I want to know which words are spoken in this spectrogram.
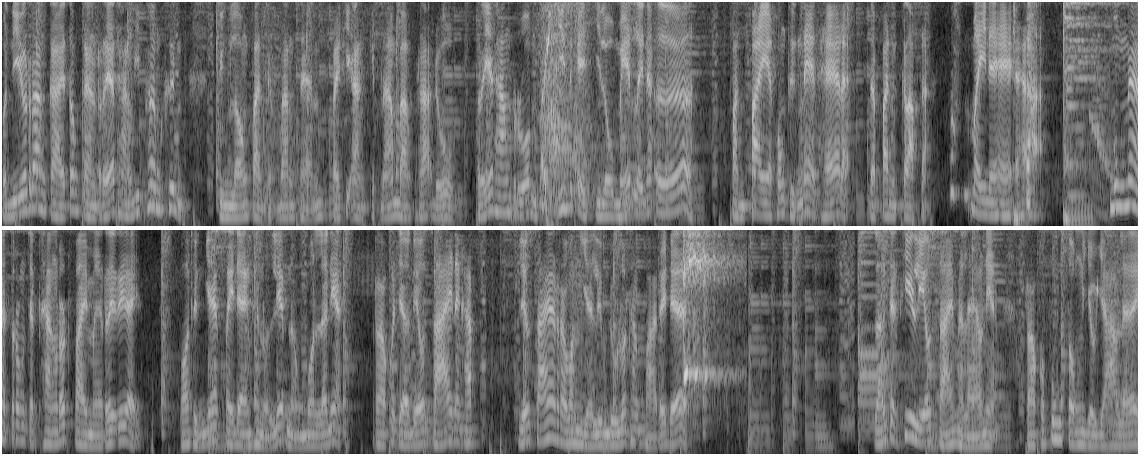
วันนี้ร่างกายต้องการระยะทางที่เพิ่มขึ้น จึงลองปั่นจากบางแสนไปที่อ่างเก็บน้ำบางพระดู ระยะทางรวม 21 กิโลเมตรเลยนะเออ ปั่นไปอะคงถึงแน่แท้แหละ แต่ปั่นกลับน่ะ ไม่แน่อะมุ่งหน้าตรงจากทางรถไฟมาเรื่อยๆ พอถึงแยกไฟแดงถนนเลียบหนองมนแล้วเนี่ย เราก็จะเลี้ยวซ้ายนะครับ เลี้ยวซ้ายระวังอย่าลืมดูรถทางขวาด้วยเด้อหลังจากที่เลี้ยวซ้ายมาแล้วเนี่ย เราก็พุ่งตรงยาวๆเลย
